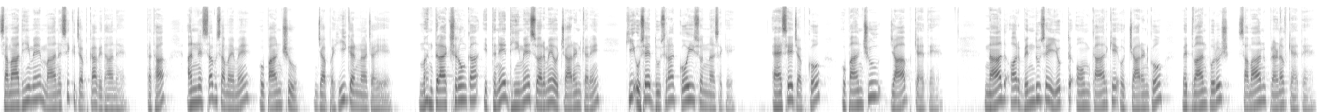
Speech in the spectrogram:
समाधि में मानसिक जप का विधान है, तथा अन्य सब समय में उपांशु जप ही करना चाहिए। मंत्राक्षरों का इतने धीमे स्वर में उच्चारण करें कि उसे दूसरा कोई सुन ना सके। ऐसे जप को उपांशु जाप कहते हैं। नाद और बिंदु से युक्त ओमकार के उच्चारण को विद्वान पुरुष समान प्रणव कहते हैं।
